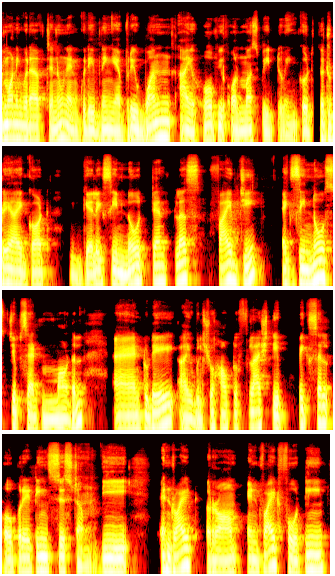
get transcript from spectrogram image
Good morning, good afternoon, and good evening, everyone. I hope you all must be doing good. So today I got Galaxy Note 10 Plus 5G Exynos chipset model, and today I will show how to flash the Pixel operating system, the Android ROM, Android 14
